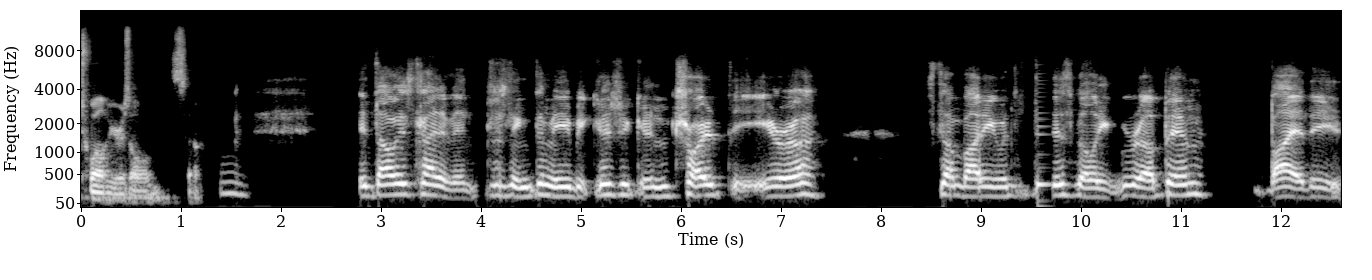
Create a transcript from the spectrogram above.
12 years old. So Mm. It's always kind of interesting to me because you can chart the era somebody with disability grew up in by the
